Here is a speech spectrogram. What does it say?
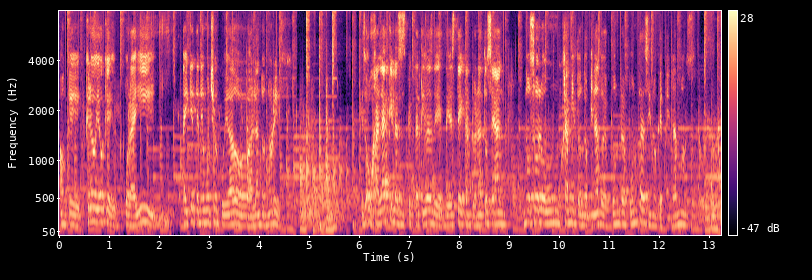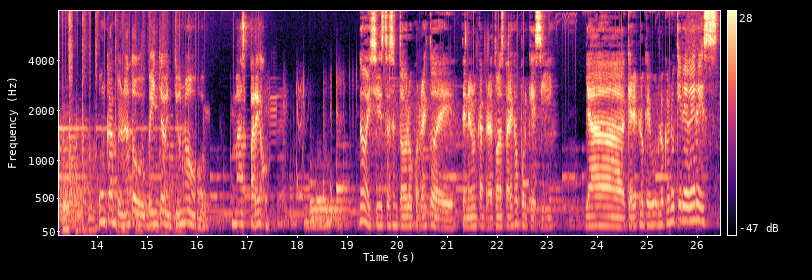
aunque creo yo que por ahí hay que tener mucho cuidado hablando Norris. ojalá que las expectativas de, de, este campeonato sean no solo un Hamilton dominando de punta a punta, sino que tengamos un campeonato 2021 más parejo. No, y sí estás en todo lo correcto de tener un campeonato más parejo porque sí, ya lo que, lo que uno quiere ver es,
